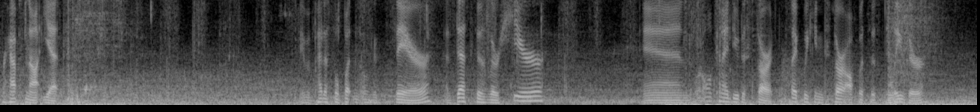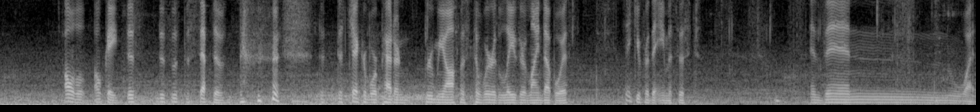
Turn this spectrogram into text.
Perhaps not yet. We have a pedestal button over there, a death fizzler here, and what all can I do to start? Looks like we can start off with this laser. Oh, okay, this- this was deceptive. the, the checkerboard pattern threw me off as to where the laser lined up with. Thank you for the aim assist. And then... what?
